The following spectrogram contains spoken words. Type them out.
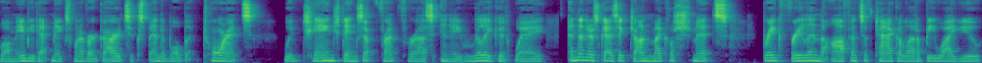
well, maybe that makes one of our guards expendable, but Torrence would change things up front for us in a really good way. And then there's guys like John Michael Schmitz, Blake Freeland, the offensive tackle out of BYU,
